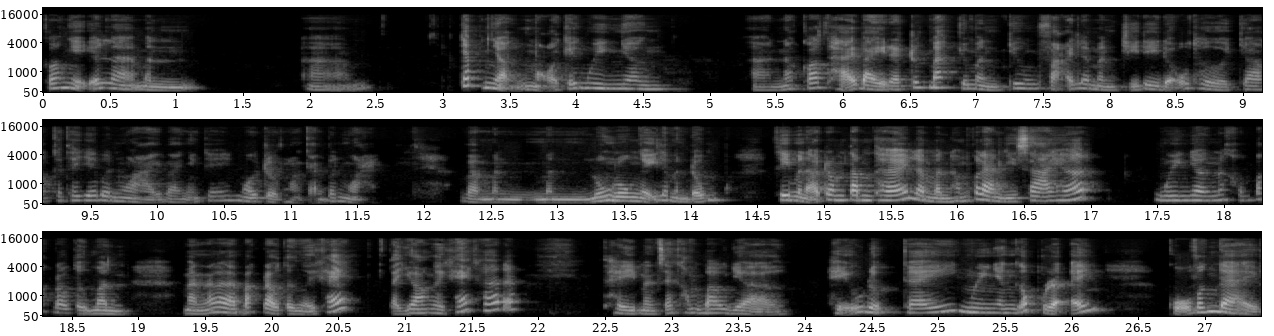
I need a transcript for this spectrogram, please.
có nghĩa là mình, à, chấp nhận mọi cái nguyên nhân, à, nó có thể bày ra trước mắt cho mình, chứ không phải là mình chỉ đi đổ thừa cho cái thế giới bên ngoài và những cái môi trường hoàn cảnh bên ngoài. Và mình mình luôn luôn nghĩ là mình đúng. Khi mình ở trong tâm thế là mình không có làm gì sai hết, nguyên nhân nó không bắt đầu từ mình, mà nó là bắt đầu từ người khác, là do người khác hết á, thì mình sẽ không bao giờ hiểu được cái nguyên nhân gốc rễ của vấn đề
